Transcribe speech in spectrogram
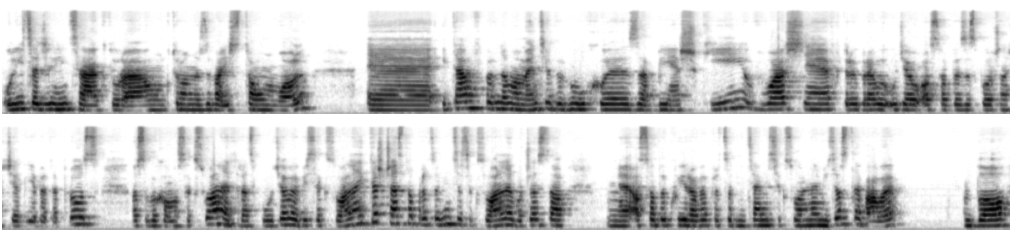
ulica, dzielnica, która, którą nazywali Stonewall E, I tam w pewnym momencie wybuchły zamieszki, właśnie w których brały udział osoby ze społeczności LGBT, osoby homoseksualne, transpłciowe, biseksualne i też często pracownice seksualne, bo często e, osoby queerowe pracownicami seksualnymi zostawały, bo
